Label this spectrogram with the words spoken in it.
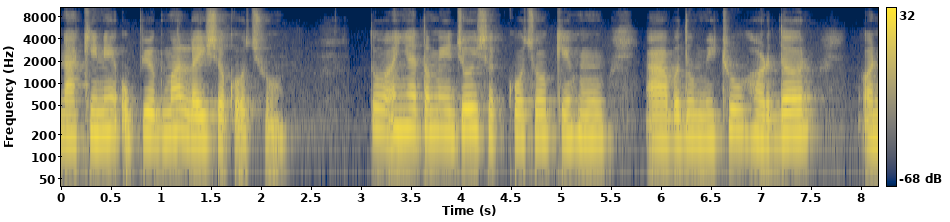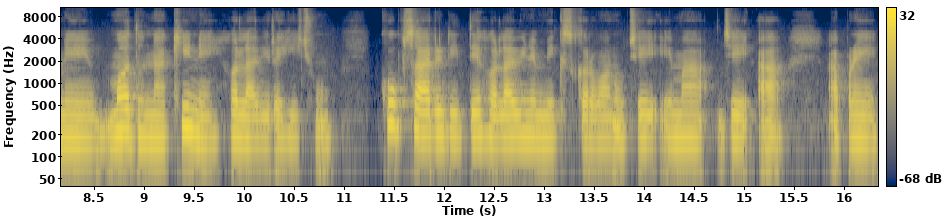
નાખીને ઉપયોગમાં લઈ શકો છો. તો અહીંયા તમે જોઈ શકો છો કે હું આ બધું મીઠું, હળદર અને મધ નાખીને હલાવી રહી છું. ખૂબ સારી રીતે હલાવીને મિક્સ કરવાનું છે. એમાં જે આ આપણે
